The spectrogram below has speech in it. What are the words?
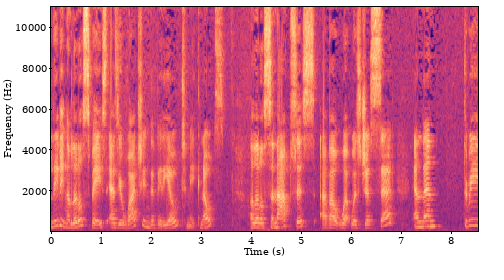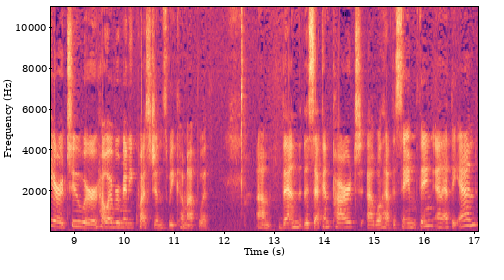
leaving a little space as you're watching the video to make notes a little synopsis about what was just said, and then three or two or however many questions we come up with. Um, then the second part uh, will have the same thing, and at the end,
